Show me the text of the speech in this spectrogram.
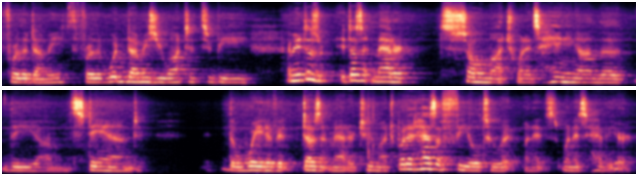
for the dummy. For the wooden dummies, you want it to be. I mean, it doesn't it doesn't matter so much when it's hanging on the the um, stand. The weight of it doesn't matter too much, but it has a feel to it when it's when it's heavier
